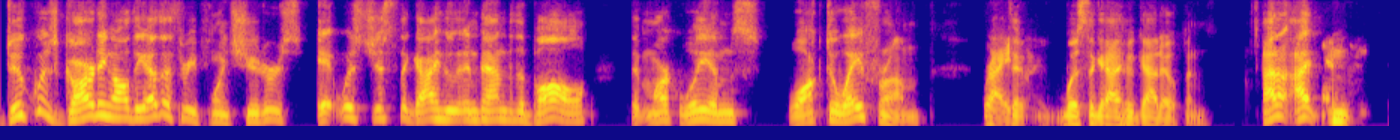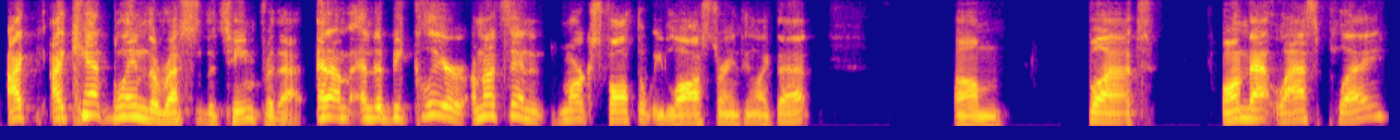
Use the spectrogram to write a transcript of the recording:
Duke was guarding all the other three point shooters. It was just the guy who inbounded the ball that Mark Williams walked away from. Right, that was the guy who got open. I don't. I and, I, I can't blame the rest of the team for that. And I'm, and to be clear, I'm not saying it's Mark's fault that we lost or anything like that. Um, but on that last play,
